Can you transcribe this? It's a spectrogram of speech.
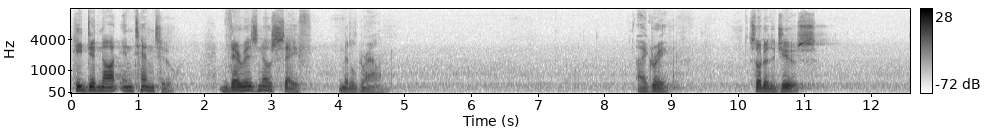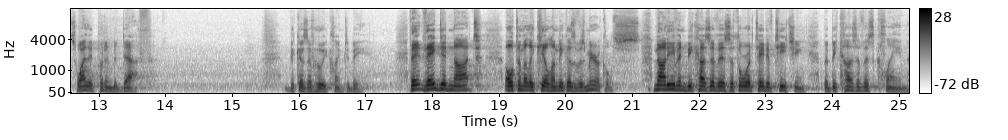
he did not intend to. There is no safe middle ground. I agree. So do the Jews. That's why they put him to death, because of who he claimed to be. They, they did not ultimately kill him because of his miracles, not even because of his authoritative teaching, but because of his claim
